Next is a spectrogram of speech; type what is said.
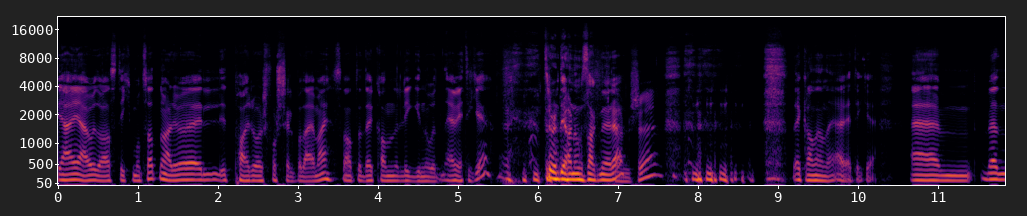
Jeg er jo da stikk motsatt. Nå er det jo et par års forskjell på deg og meg, så at det kan ligge noe Jeg vet ikke. Tror du det har noe med saken å gjøre? Kanskje. Det kan hende, jeg vet ikke. Men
